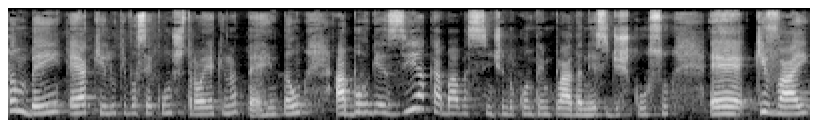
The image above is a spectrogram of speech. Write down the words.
também é aquilo que você constrói aqui na Terra. Então, a burguesia acabava se sentindo contemplada nesse discurso é, que vai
